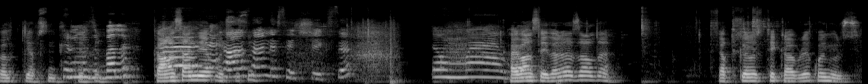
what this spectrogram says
Balık yapsın. Kırmızı balık. Kaan sen ne yapmak Kaan istiyorsun? sen ne seçeceksin? Domar. Hayvan sayıları azaldı. Yaptıklarımızı tekrar buraya koymuyoruz.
